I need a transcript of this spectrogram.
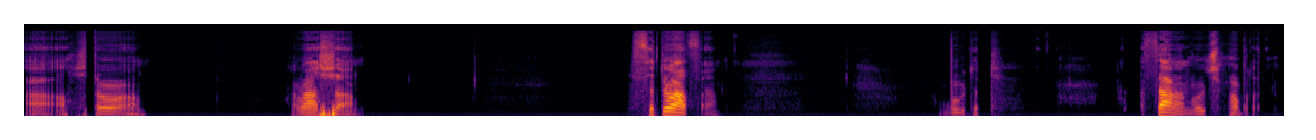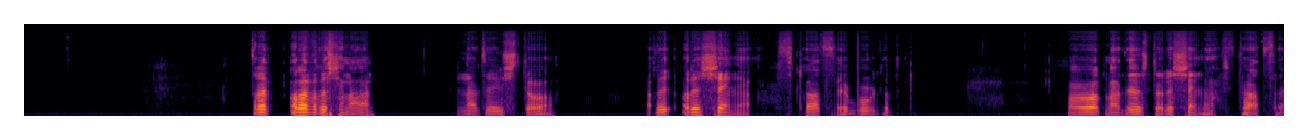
а, что ваша ситуация будет самым лучшим образом разрешена. Надеюсь, что решение ситуации будет вот, надеюсь, что решение ситуации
